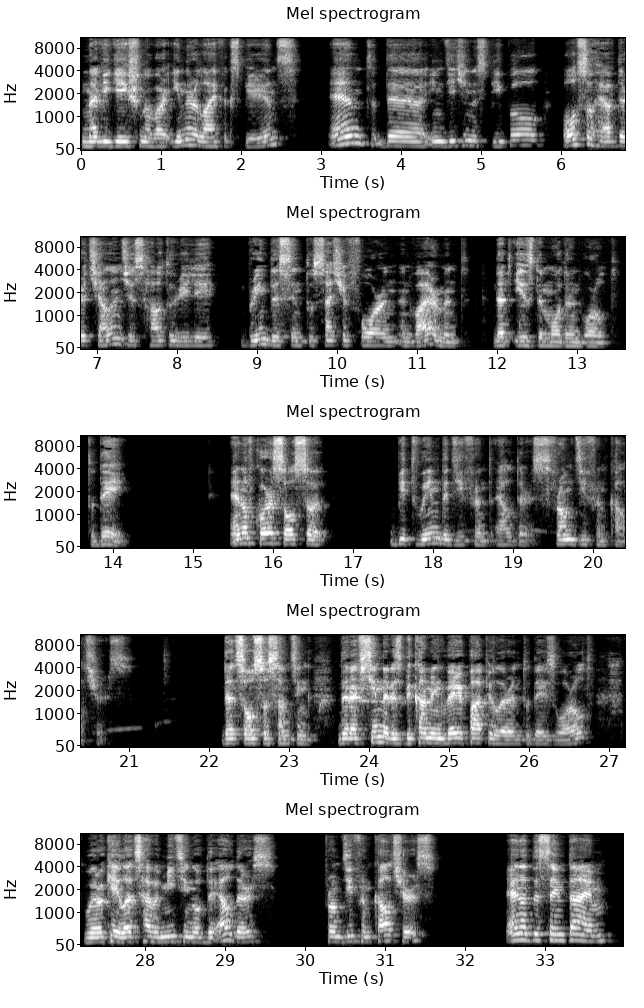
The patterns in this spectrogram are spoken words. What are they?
navigation of our inner life experience and the indigenous people also have their challenges how to really bring this into such a foreign environment that is the modern world today. And of course also between the different elders from different cultures that's also something that i've seen that is becoming very popular in today's world where okay let's have a meeting of the elders from different cultures and at the same time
